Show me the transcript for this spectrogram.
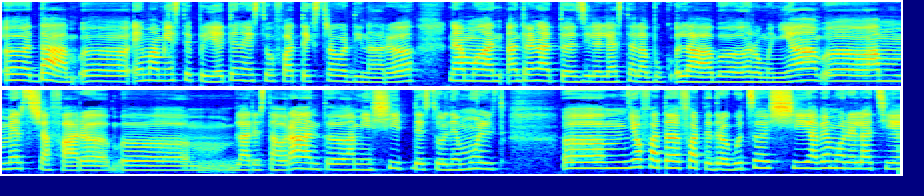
Uh, da, uh, Emma mi este prietenă, este o fată extraordinară. Ne-am antrenat zilele astea la, Buc- la în România, uh, am mers și afară la restaurant, am ieșit destul de mult. E o fată foarte drăguță și avem o relație,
